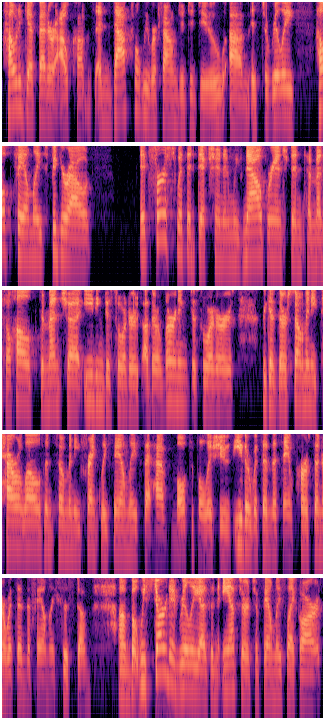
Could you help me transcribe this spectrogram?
how to get better outcomes. And that's what we were founded to do um, is to really help families figure out at first with addiction, and we've now branched into mental health, dementia, eating disorders, other learning disorders, because there are so many parallels and so many, frankly, families that have multiple issues, either within the same person or within the family system. Um, but we started really as an answer to families like ours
